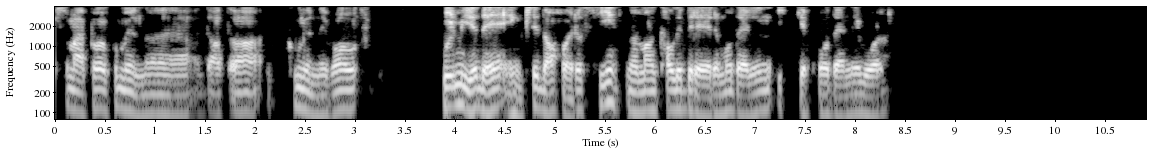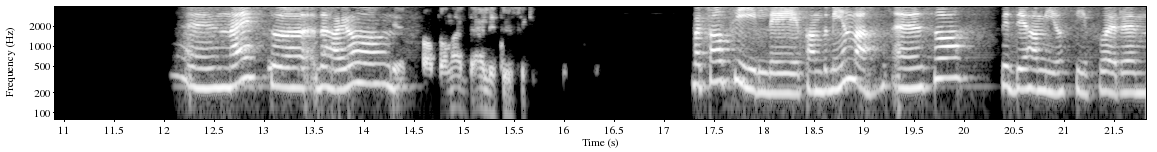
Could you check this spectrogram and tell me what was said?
som er på kommunedata, kommunenivå. Hvor mye det egentlig da har å si når man kalibrerer modellen ikke på det nivået. Eh, nei, så det har jo Dataene, Det er litt usikker. I hvert fall tidlig i pandemien, da, eh, så vil det ha mye å si for eh,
